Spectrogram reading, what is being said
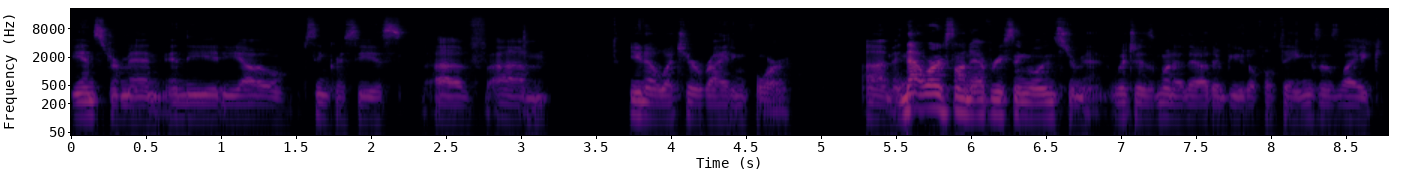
instrument and the idiosyncrasies of um, you know what you're writing for. Um, and that works on every single instrument which is one of the other beautiful things is like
